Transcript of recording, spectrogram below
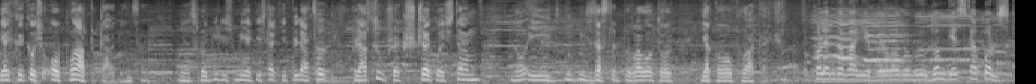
jakiegoś opłatka, więc, więc robiliśmy jakieś takie placu, placówek z czegoś tam, no i zastępowało to jako opłatek. kolędowanie było, bo był Dom Dziecka Polski.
